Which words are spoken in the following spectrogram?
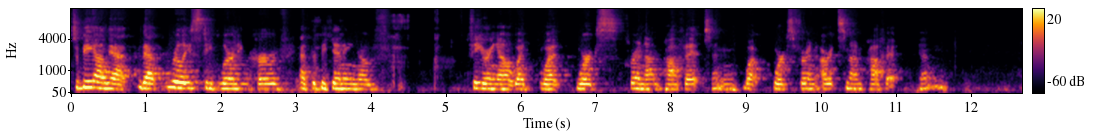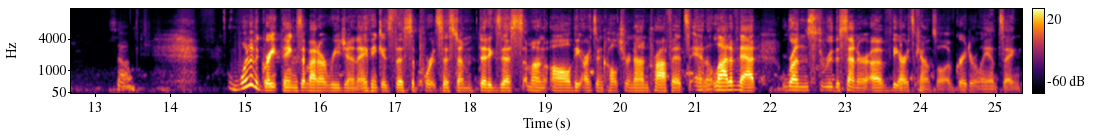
to be on that that really steep learning curve at the beginning of figuring out what what works for a nonprofit and what works for an arts nonprofit and so one of the great things about our region, I think, is the support system that exists among all the arts and culture nonprofits. And a lot of that runs through the center of the Arts Council of Greater Lansing.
